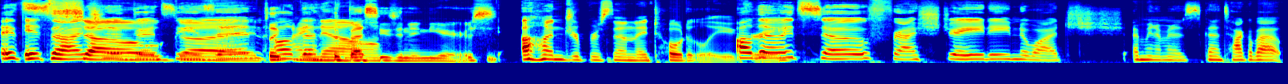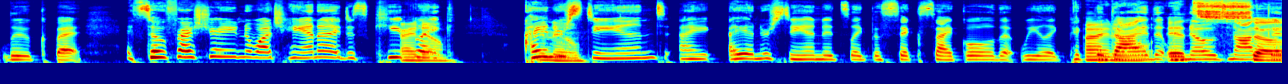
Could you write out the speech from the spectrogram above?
It's, It's such so a good good. season. It's like I although, know. the best season in years. A hundred percent, I totally agree. although it's so frustrating to watch. I mean, I'm just going to talk about Luke, but it's so frustrating to watch Hannah. I just keep I know. like. I I know. understand. I, I understand it's like the sixth cycle that we like pick the guy that we It's know is not good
